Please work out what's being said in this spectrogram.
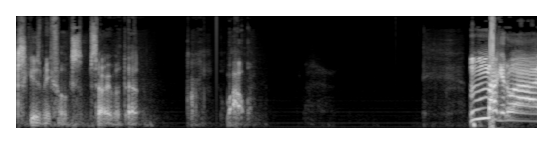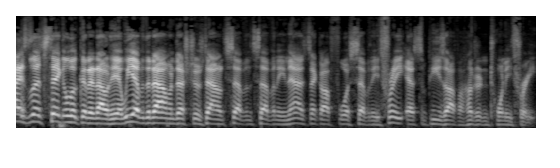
Excuse me, folks. Sorry about that. Wow. Market wise, let's take a look at it out here. We have the Dow Industrials down 770, Nasdaq off 473, S&P's off 123.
